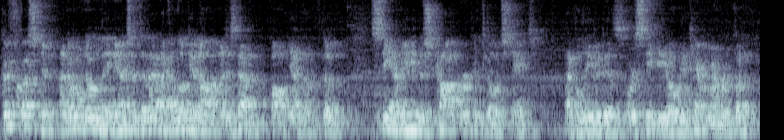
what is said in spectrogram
Good question. I don't know the answer to that. I can look it up. I just haven't thought. Yeah, the, the CME, the Chicago Mercantile Exchange, I believe it is, or CBO, I can't remember, but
